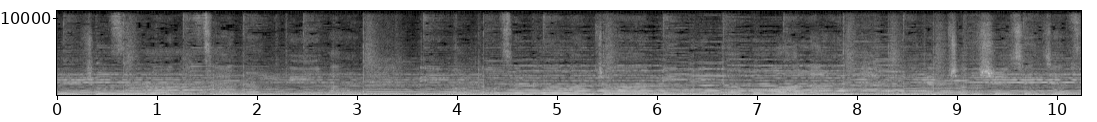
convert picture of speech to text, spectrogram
日出日落才能抵岸？你我都曾渴望着命运的波澜，你的城市渐渐泛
